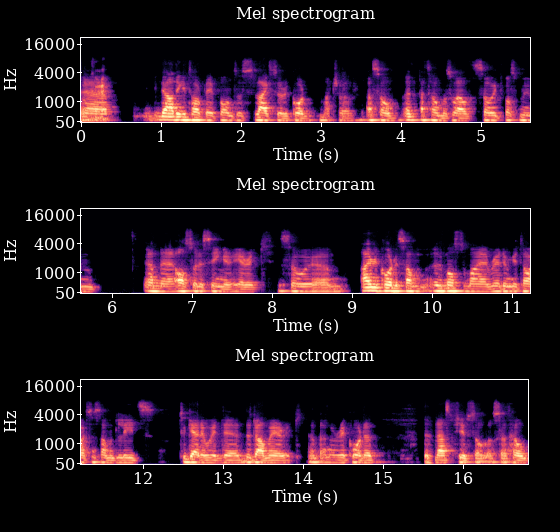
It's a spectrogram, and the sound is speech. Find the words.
Uh, okay. Uh, the other guitar player Pontus likes to record much of at home at, at home as well. So it was and uh, also the singer Eric. So um, I recorded some uh, most of my rhythm guitars and some of the leads together with the the drummer Eric, and then I recorded the last few solos at home.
